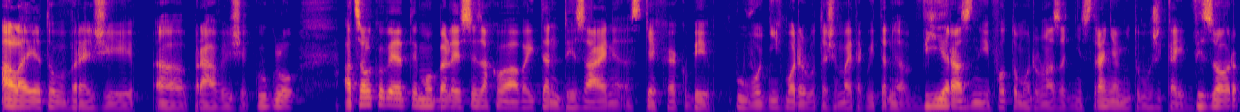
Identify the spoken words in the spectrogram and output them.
ale je to v režii uh, právě že Google. A celkově ty mobily si zachovávají ten design z těch jakoby původních modelů, takže mají takový ten výrazný fotomodul na zadní straně, oni tomu říkají vizor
